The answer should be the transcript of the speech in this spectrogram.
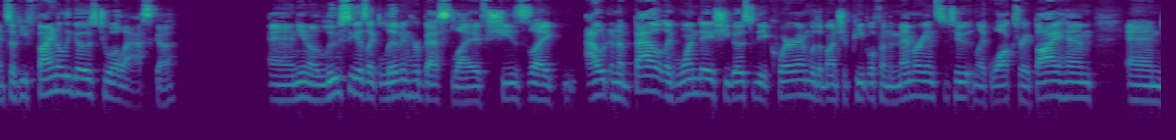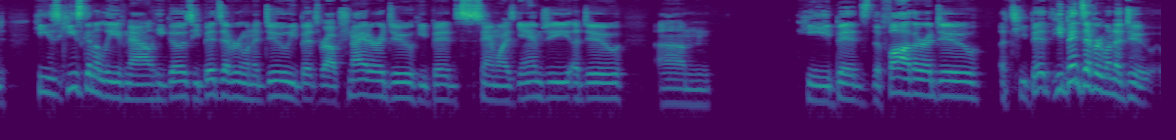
and so he finally goes to Alaska, and you know lucy is like living her best life. She's like out and about. Like one day she goes to the aquarium with a bunch of people from the memory institute and like walks right by him. And he's he's gonna leave now. He goes he bids everyone adieu. He bids rob schneider adieu. He bids samwise gamgee adieu. Um, he bids the father adieu. Uh, he, bid, he bids everyone adieu.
